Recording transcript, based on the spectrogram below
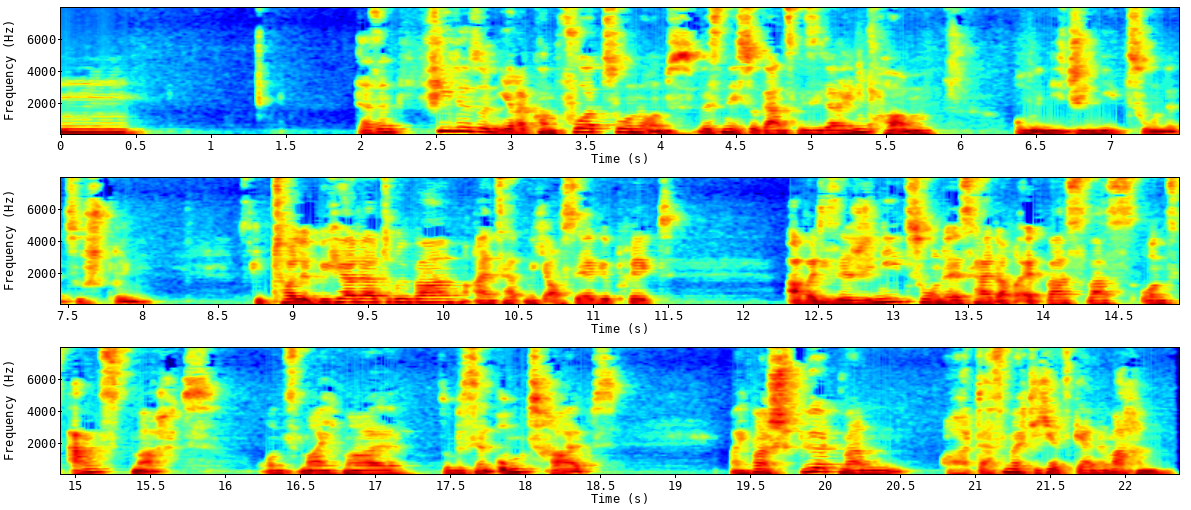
Hm, da sind viele so in ihrer Komfortzone und wissen nicht so ganz, wie sie da hinkommen, um in die Geniezone zu springen. Es gibt tolle Bücher darüber. Eins hat mich auch sehr geprägt. Aber diese Geniezone ist halt auch etwas, was uns Angst macht, uns manchmal so ein bisschen umtreibt. Manchmal spürt man, oh, das möchte ich jetzt gerne machen.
